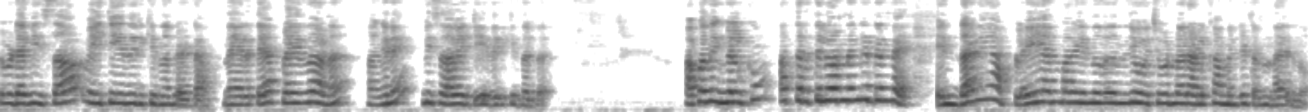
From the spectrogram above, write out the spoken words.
ഇവിടെ വിസ വെയിറ്റ് ചെയ്തിരിക്കുന്നുണ്ട് കേട്ടോ. നേരത്തെ അപ്ലൈ ചെയ്തതാണ്. അങ്ങനെ വിസ വെയിറ്റ് ചെയ്തിരിക്കുന്നുണ്ട്. അപ്പൊ നിങ്ങൾക്കും അത്തരത്തിൽ ഒരെണ്ണം കിട്ടണ്ടേ? എന്താണ് ഈ അപ്ലൈ ചെയ്യാൻ പറയുന്നത് എന്ന് ചോദിച്ചുകൊണ്ട് ഒരാൾ കമന്റ് ഇട്ടിട്ടുണ്ടായിരുന്നു.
